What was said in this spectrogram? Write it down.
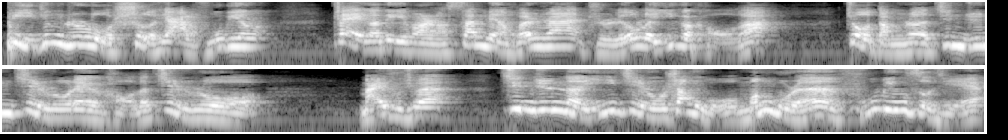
必经之路设下了伏兵。这个地方呢，三面环山，只留了一个口子，就等着金军进入这个口子，进入。埋伏圈，金军呢一进入山谷，蒙古人伏兵四起，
